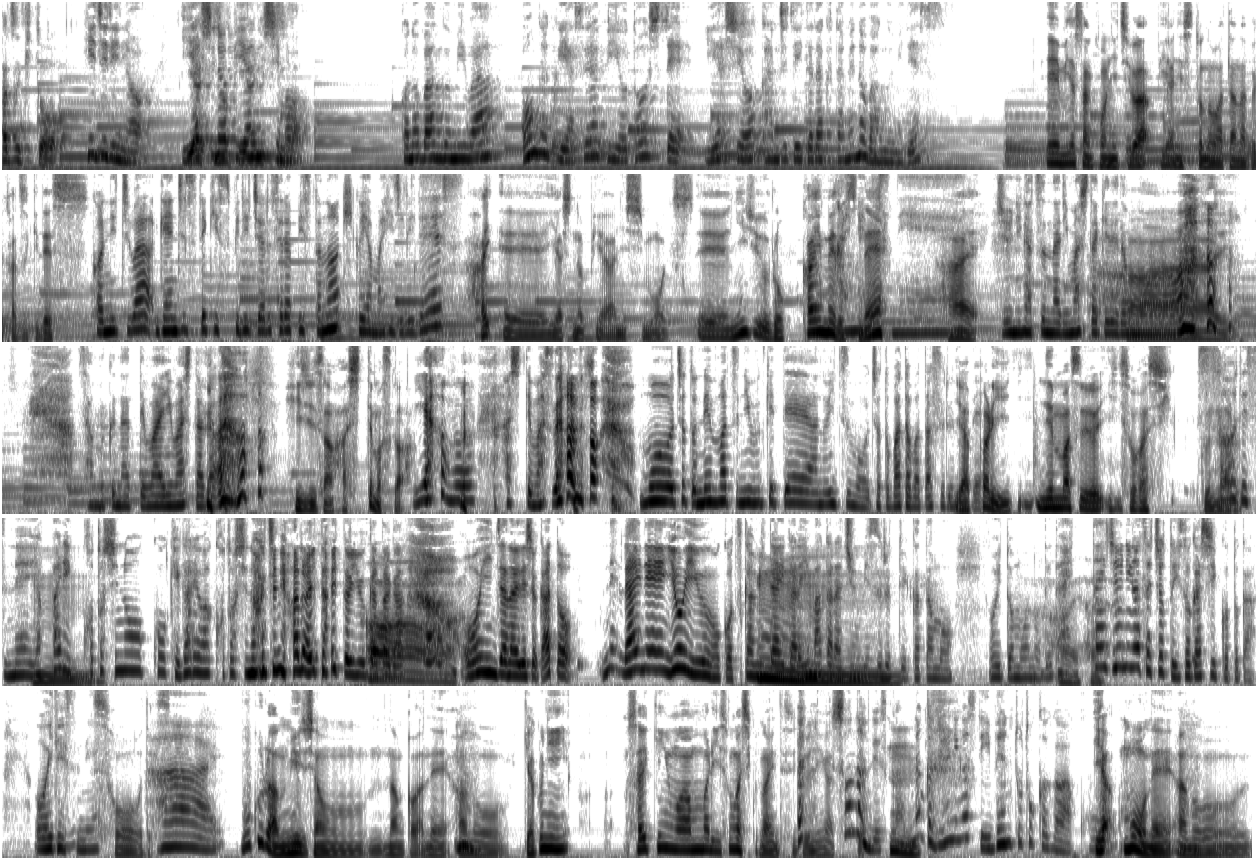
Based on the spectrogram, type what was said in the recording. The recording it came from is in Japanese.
和樹と聖の癒しのピアニシモ。この番組は音楽やセラピーを通して癒しを感じていただくための番組です。えー、皆さんこんにちは。ピアニストの渡辺和樹です。こんにちは。現実的スピリチュアルセラピストの菊山聖です。はい、えー、癒しのピアニシモ、えー、26回目ですね。ですね。はい。12月になりましたけれども。はい。寒くなってまいりましたがひじさん走ってますか？いやもう走ってます。あのもうちょっと年末に向けてあのいつもちょっとバタバタするので。やっぱり年末忙しくなる。そうですね。やっぱり今年のこう汚れは今年のうちに払いたいという方が多いんじゃないでしょうか。あとね来年良い運をこう掴みたいから今から準備するっていう方も多いと思うので大体12月はちょっと忙しいことが多いですね。そうです。はい。僕らミュージシャンなんかはね、あの逆に最近はあんまり忙しくないんですよ12月そうなんですか、うん。なんか12月ってイベントとかがいやもうねあの、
